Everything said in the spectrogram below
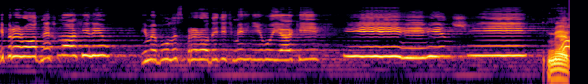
і природних нахилів. І ми були з природи дітьми гніву, як і інші. Мир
